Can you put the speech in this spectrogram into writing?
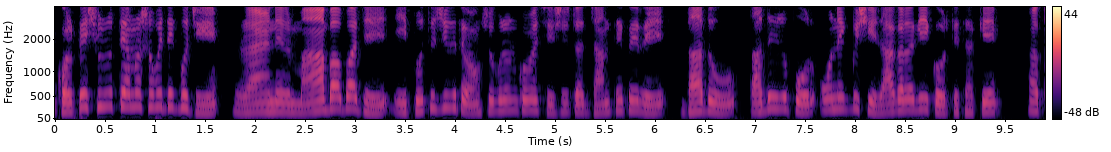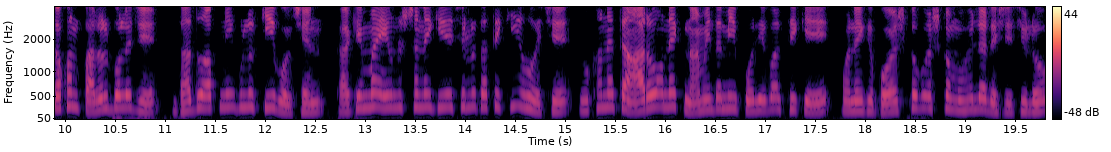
গল্পের শুরুতে আমরা সবাই দেখব যে রায়ানের মা বাবা যে এই প্রতিযোগিতায় অংশগ্রহণ করেছে, সেটা জানতে পেরে দাদু তাদের উপর অনেক বেশি রাগারাগি করতে থাকে। তখন পারুল বলে যে, দাদু, আপনি এগুলো কি বলছেন? কাকিমা এই অনুষ্ঠানে গিয়েছিল, তাতে কি হয়েছে? ওখানে তো আরও অনেক নামি দামি পরিবার থেকে অনেক বয়স্ক বয়স্ক মহিলার এসেছিল।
